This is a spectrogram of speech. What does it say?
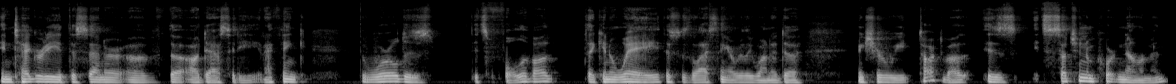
integrity at the center of the audacity and i think the world is it's full of like in a way this was the last thing i really wanted to make sure we talked about is it's such an important element,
